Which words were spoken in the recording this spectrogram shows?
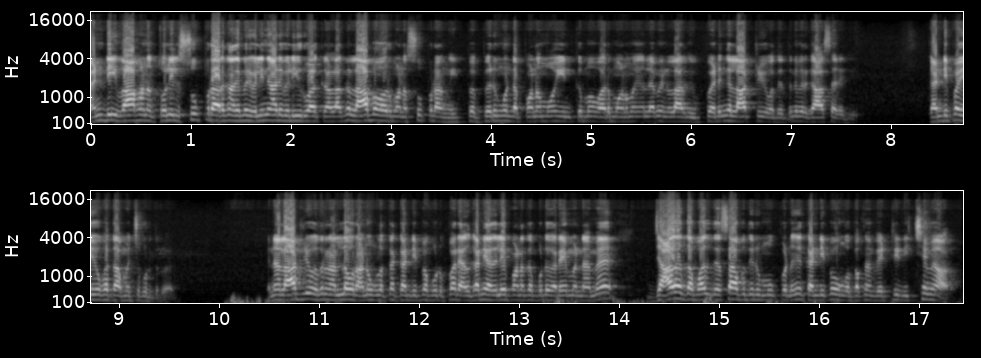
வண்டி வாகனம் தொழில் சூப்பராக இருக்கும். அதே மாதிரி வெளிநாடு வெளியூர் வாழ்க்கையாளர்கள் லாபம் வருமானம் சூப்பராக இருக்கும். இப்போ பெருங்கொண்ட பணமோ இன்கமோ வருமானமோ எல்லாமே நல்லா இருக்கும். இப்போ எடுங்க லாட்ரி யோகத்தை. எத்தனை பேருக்கு ஆசை இருக்குது கண்டிப்பாக யோகத்தை அமைச்சு கொடுத்துருவார். ஏன்னா லாட்ரி யோகத்தில் நல்ல ஒரு அனுகூலத்தை கண்டிப்பாக கொடுப்பார். அதுக்காண்டி அதிலே பணத்தை போட்டு வரையம் பண்ணாமல் ஜாதகத்தை பார்த்து தசாபத்திரி மூவ் பண்ணுங்கள் கண்டிப்பாக உங்கள் பக்கம் வெற்றி நிச்சயமே வரும்.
